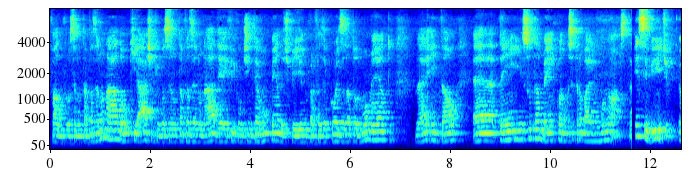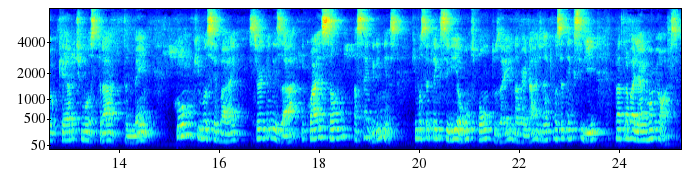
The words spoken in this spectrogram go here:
falam que você não está fazendo nada ou que acham que você não está fazendo nada e aí ficam te interrompendo, te pedindo para fazer coisas a todo momento. Né? Então é, tem isso também quando você trabalha no home office. Tá? Esse vídeo eu quero te mostrar também como que você vai se organizar e quais são as regrinhas que você tem que seguir, alguns pontos aí, na verdade, né, que você tem que seguir para trabalhar em home office.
